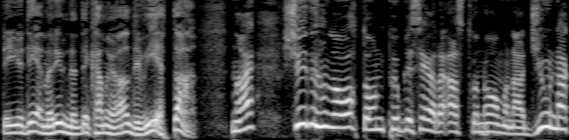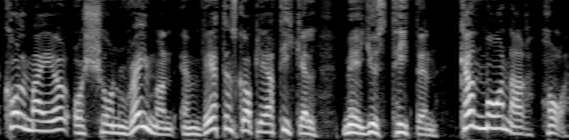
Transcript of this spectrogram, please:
Det är ju det med rymden, det kan man ju aldrig veta. Nej, 2018 publicerade astronomerna Juna Kollmeier och Sean Raymond en vetenskaplig artikel med just titeln Kan månar ha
